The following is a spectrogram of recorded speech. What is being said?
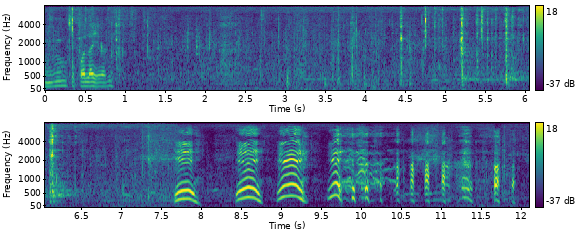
Hmm, ito pala yun. Eh! Eh! Eh! Eh!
